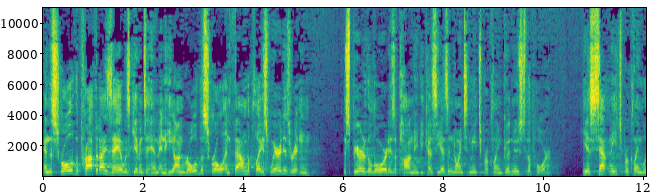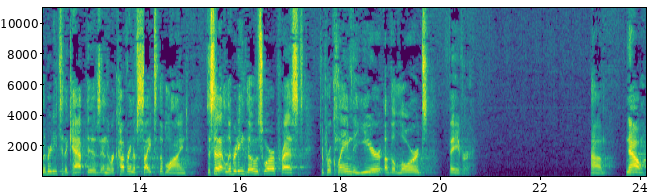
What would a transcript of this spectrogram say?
And the scroll of the prophet Isaiah was given to him, and he unrolled the scroll and found the place where it is written, The Spirit of the Lord is upon me, because he has anointed me to proclaim good news to the poor. He has sent me to proclaim liberty to the captives and the recovering of sight to the blind, to set at liberty those who are oppressed to proclaim the year of the Lord's favor. Um, now,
